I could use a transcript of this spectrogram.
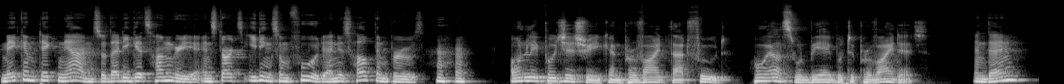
make him take Nyan so that he gets hungry and starts eating some food and his health improves. Only Pujyashree can provide that food. Who else would be able to provide it? and then?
